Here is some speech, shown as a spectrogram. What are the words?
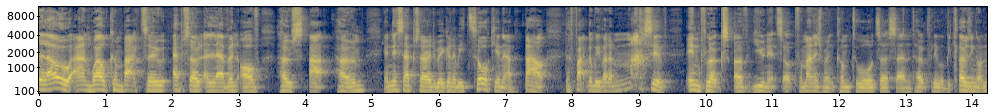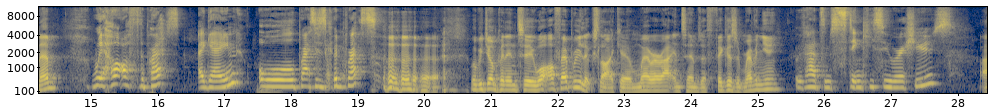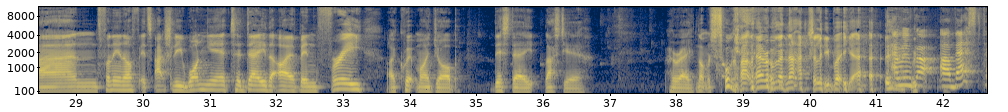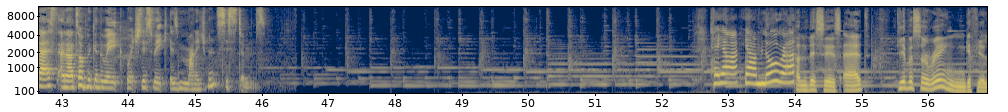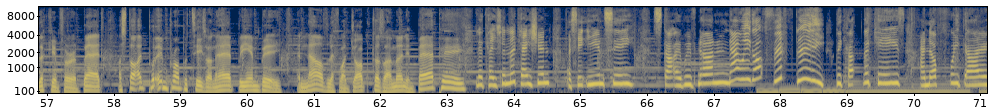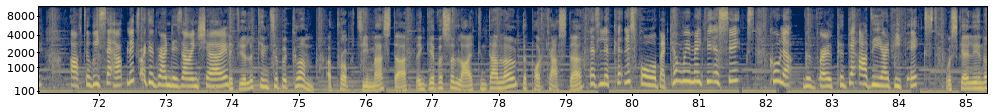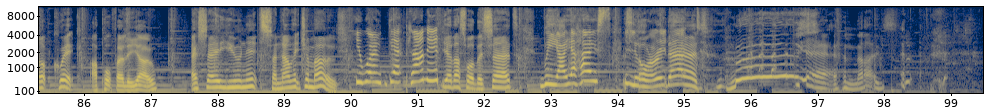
Hello and welcome back to episode 11 of Hosts at Home. In this episode, we're going to be talking about the fact that we've had a massive influx of units up for management come towards us, and hopefully, we'll be closing on them. We're hot off the press again. All press is good press. We'll be jumping into what our February looks like and where we're at in terms of figures and revenue. We've had some stinky sewer issues. And funny enough, it's actually one year today that I have been free. I quit my job this day last year. Hooray. Not much to talk about there other than that, actually, but yeah. And we've got our best, best, and our topic of the week, which this week is management systems. Hey, I am Laura. And this is Ed. Give us a ring if you're looking for a bed. I started putting properties on Airbnb, and now I've left my job because I'm earning bare pay. Location, location. I see E and C. Started with none, now we got 50. Pick up the keys, and off we go. After we set up, looks like a grand design show. If you're looking to become a property master, then give us a like and download the podcaster. Let's look at this four bed. Can we make it a six? Call up the broker, get our DIP fixed. We're scaling up quick. Our portfolio, SA units, and now HMOs. You won't get planted. Yeah, that's what they said. We are your hosts, Laura. Woo, yeah, nice.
